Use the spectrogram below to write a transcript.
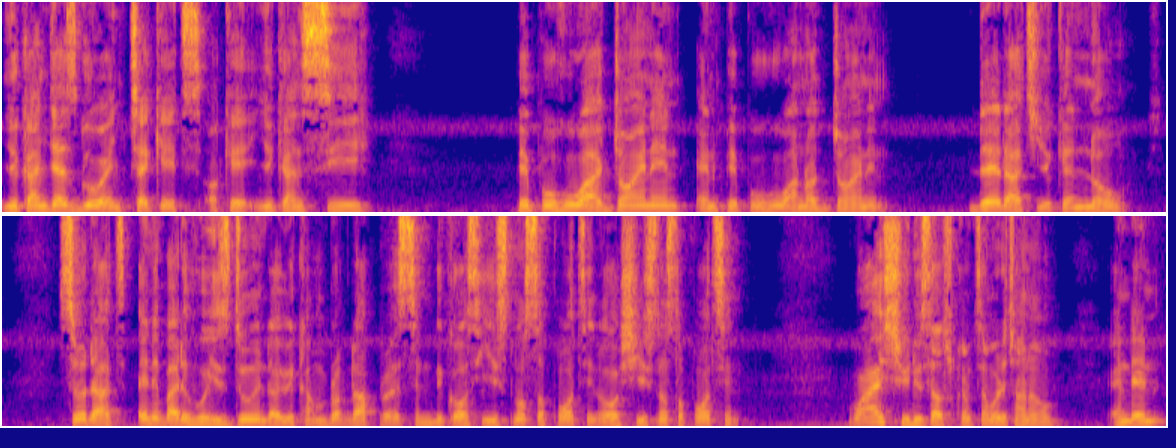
you can just go and check it. Okay, you can see people who are joining and people who are not joining. There that you can know. So that anybody who is doing that, we can block that person because he is not supporting or she is not supporting. Why should you subscribe to somebody's channel and then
